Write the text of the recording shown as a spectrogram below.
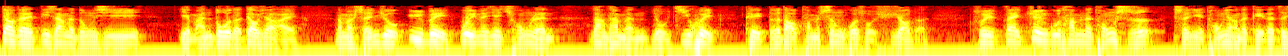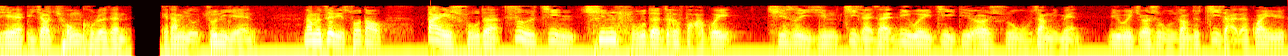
掉在地上的东西也蛮多的，掉下来，那么神就预备为那些穷人，让他们有机会可以得到他们生活所需要的。所以在眷顾他们的同时，神也同样的给了这些比较穷苦的人，给他们有尊严。那么这里说到代赎的自尽亲属的这个法规，其实已经记载在立位记第二十五章里面。立位记二十五章就记载了关于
